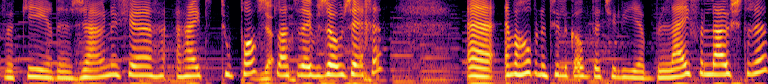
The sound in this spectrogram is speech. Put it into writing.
verkeerde zuinigheid toepast, Ja. laten we het even zo zeggen. Eh, en we hopen natuurlijk ook dat jullie blijven luisteren.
